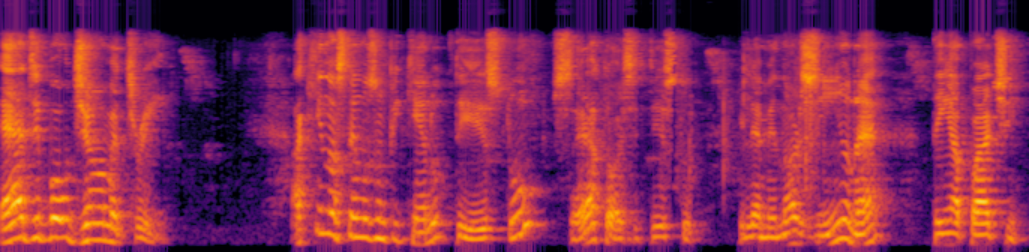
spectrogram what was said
Edible geometry. Aqui nós temos um pequeno texto, certo? Ó, esse texto ele é menorzinho, né? Tem a parte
